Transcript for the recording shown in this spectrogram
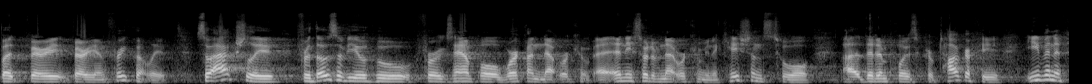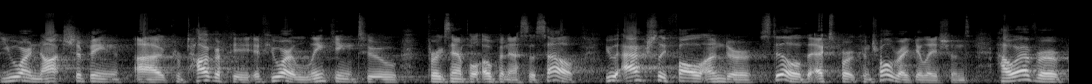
but very, very infrequently. So actually, for those of you who, for example, work on network, any sort of network communications tool uh, that employs cryptography, even if you are not shipping uh, cryptography, if you are linking to, for example, OpenSSL, you actually fall under still the export control regulations. However,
